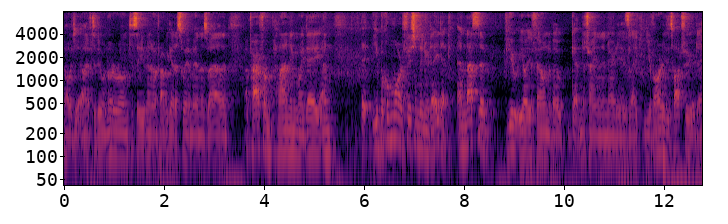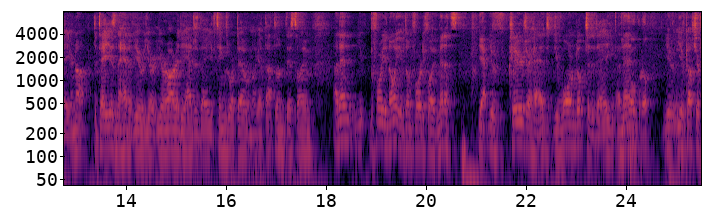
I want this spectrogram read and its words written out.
oh, yeah, I have to do another run this evening. I'll probably get a swim in as well. And apart from planning my day, and it, you become more efficient in your day then. And that's the beauty I found about getting the training in early is like you've already thought through your day. You're not the day isn't ahead of you. You're you're already ahead of the day. You've things worked out, and I'll get that done this time. And then you, before you know it, you've done forty five minutes. Yeah. You've cleared your head. You've warmed up to the day, and you then. You you've got your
